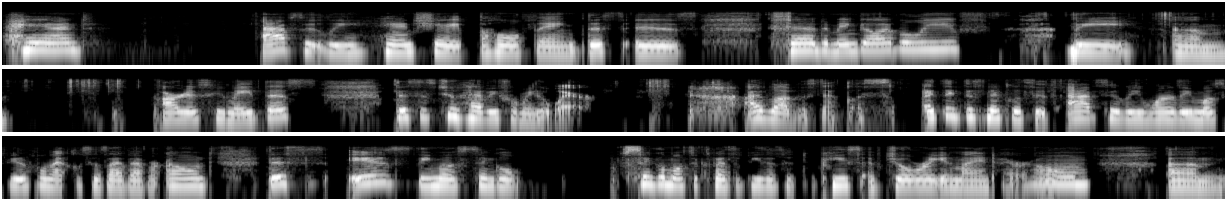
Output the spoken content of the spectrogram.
hand absolutely hand shaped the whole thing. This is San Domingo, I believe, the um, artist who made this. This is too heavy for me to wear. I love this necklace. I think this necklace is absolutely one of the most beautiful necklaces I've ever owned. This is the most single single most expensive piece of, piece of jewelry in my entire home. Um,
